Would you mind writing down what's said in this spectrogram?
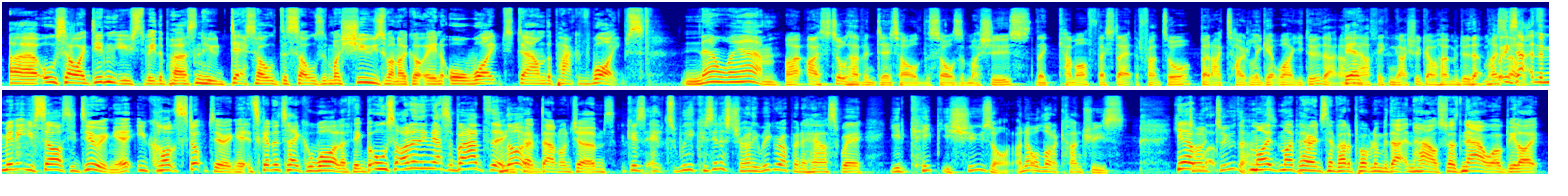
Uh, also, I didn't used to be the person who detoled the soles of my shoes when I got in or wiped down the pack of wipes. Now I am. I, I still haven't detoled the soles of my shoes. They come off, they stay at the front door, but I totally get why you do that. I'm Yeah. now thinking I should go home and do that myself. But exactly, and the minute you started doing it, you can't stop doing it. It's going to take a while, I think. But also, I don't think that's a bad thing. No. Cutting down on germs. Because it's weird, because in Australia, we grew up in a house where you'd keep your shoes on. I know a lot of countries Yeah, don't w- do that. My my parents never had a problem with that in the house. Whereas now, I'd be like,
